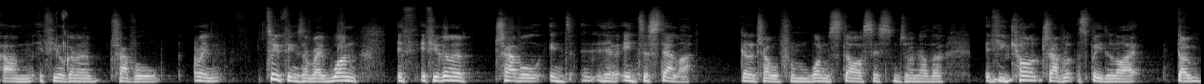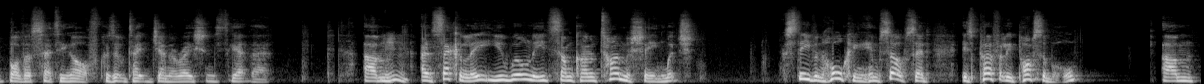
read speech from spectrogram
um, if you're going to travel. I mean, two things I read. One, if if you're going to travel into you know, interstellar, going to travel from one star system to another, if you mm-hmm. can't travel at the speed of light, don't bother setting off because it will take generations to get there. Um, mm. And secondly, you will need some kind of time machine, which Stephen Hawking himself said is perfectly possible um,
